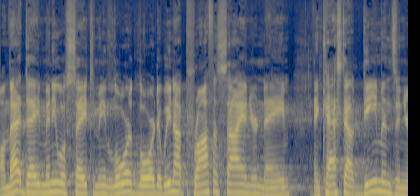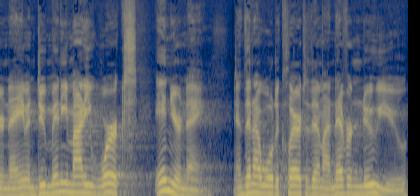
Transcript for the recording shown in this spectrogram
On that day, many will say to me, Lord, Lord, did we not prophesy in your name, and cast out demons in your name, and do many mighty works in your name? And then I will declare to them, I never knew you.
